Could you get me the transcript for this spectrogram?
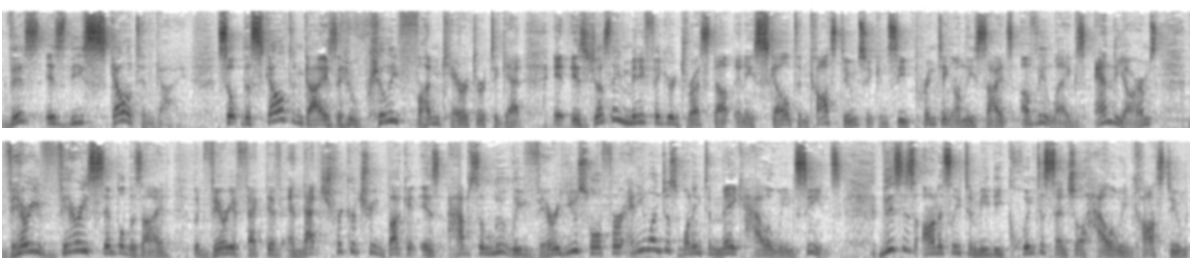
This is the Skeleton Guy. So the skeleton guy is a really fun character to get. It is just a minifigure dressed up in a skeleton costume, so you can see printing on the sides of the legs and the arms. Very, very simple design, but very effective, and that trick-or-treat bucket is absolutely very useful for anyone just wanting to make Halloween scenes. This is honestly to me the quintessential Halloween costume,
